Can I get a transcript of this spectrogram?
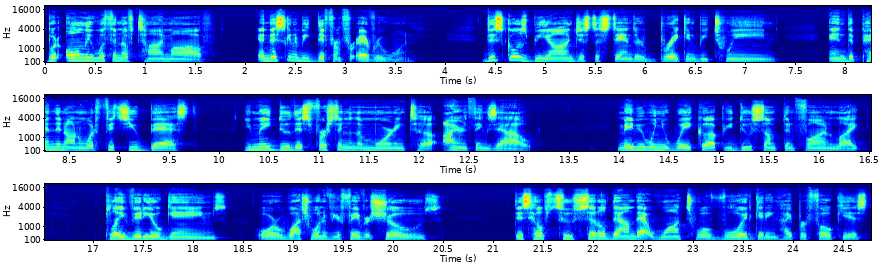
but only with enough time off. And this is going to be different for everyone. This goes beyond just a standard break in between, and depending on what fits you best, you may do this first thing in the morning to iron things out. Maybe when you wake up, you do something fun like play video games or watch one of your favorite shows. This helps to settle down that want to avoid getting hyper focused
